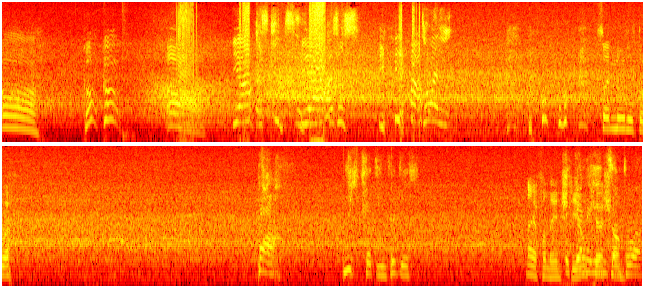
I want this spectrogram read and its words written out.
Oh. Guck, guck. Oh. Ja. Das gibt's nicht. Ja. Also, Ja. ein... So ein Nudeltor. Boah. Nicht verdient, wirklich. Naja, von der Ich Entstehung her schon. Tor.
